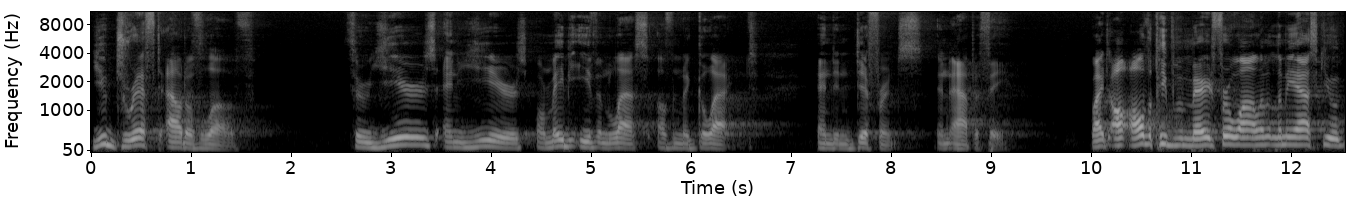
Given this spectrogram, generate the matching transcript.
You drift out of love through years and years, or maybe even less, of neglect and indifference and apathy. Right? All, all the people who've been married for a while, let me, let me ask you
